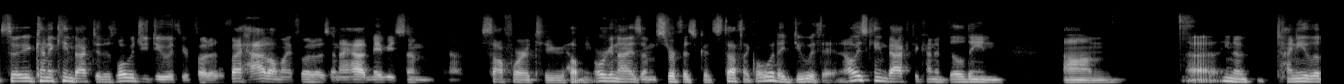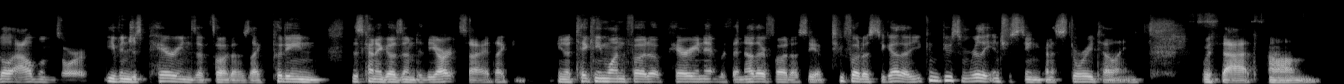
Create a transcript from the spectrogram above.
so it kind of came back to this: what would you do with your photos if I had all my photos and I had maybe some you know, software to help me organize them, surface good stuff? Like, what would I do with it? And it always came back to kind of building, um, uh, you know, tiny little albums or even just pairings of photos. Like putting this kind of goes into the art side, like you know taking one photo pairing it with another photo so you have two photos together you can do some really interesting kind of storytelling with that um,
